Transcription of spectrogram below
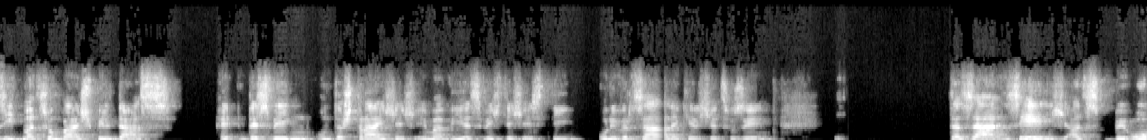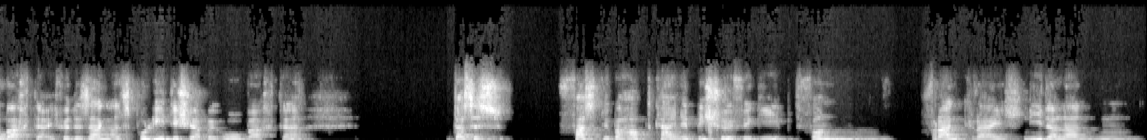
sieht man zum Beispiel, dass, äh, deswegen unterstreiche ich immer, wie es wichtig ist, die universale Kirche zu sehen, da sah, sehe ich als Beobachter, ich würde sagen als politischer Beobachter, dass es fast überhaupt keine Bischöfe gibt von Frankreich, Niederlanden,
